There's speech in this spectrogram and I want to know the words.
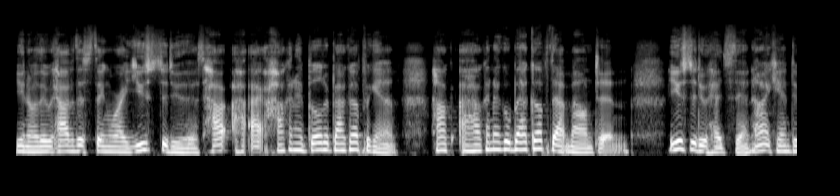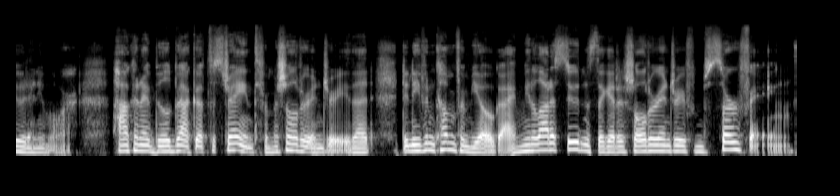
You know they have this thing where i used to do this. How how, how can i build it back up again? How how can i go back up that mountain? I used to do headstand. Now i can't do it anymore. How can i build back up the strength from a shoulder injury that didn't even come from yoga? I mean a lot of students they get a shoulder injury from surfing.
